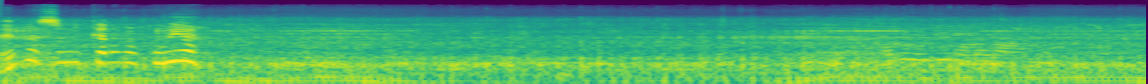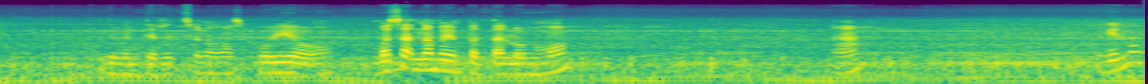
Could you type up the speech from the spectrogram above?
Eh, nasunod ka na ka, kuya. Hindi man diretso na ka kuya, oh. Basa na ba yung pantalon mo? Ha? Sige lang.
